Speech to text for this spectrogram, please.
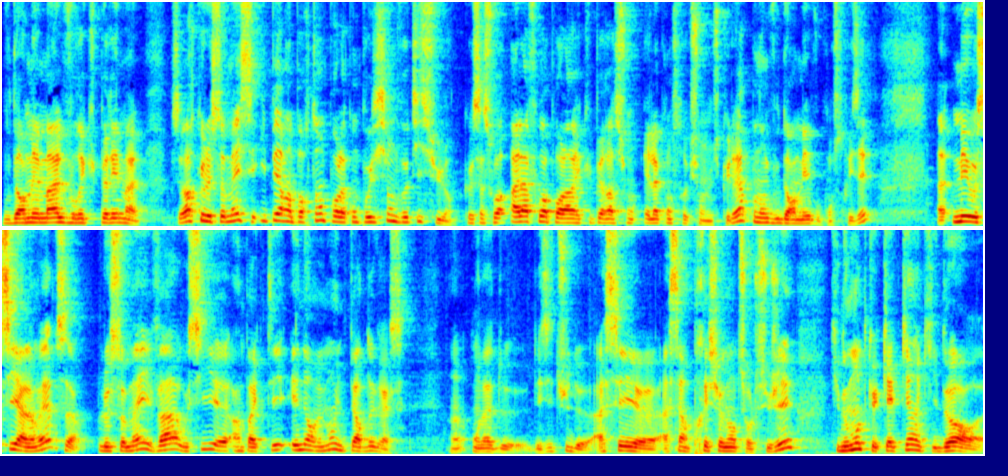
Vous dormez mal, vous récupérez mal. Faut savoir que le sommeil, c'est hyper important pour la composition de vos tissus. Hein. Que ce soit à la fois pour la récupération et la construction musculaire. Pendant que vous dormez, vous construisez. Mais aussi à l'inverse, le sommeil va aussi impacter énormément une perte de graisse. Hein. on a des études assez, euh, assez impressionnantes sur le sujet qui nous montrent que quelqu'un qui dort,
